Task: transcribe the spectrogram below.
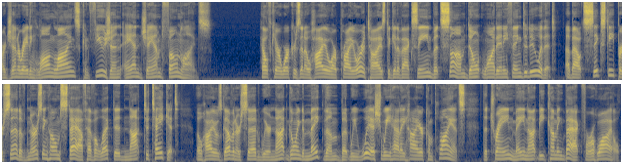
are generating long lines, confusion, and jammed phone lines. Healthcare workers in Ohio are prioritized to get a vaccine, but some don't want anything to do with it. About 60% of nursing home staff have elected not to take it. Ohio's governor said, We're not going to make them, but we wish we had a higher compliance. The train may not be coming back for a while.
